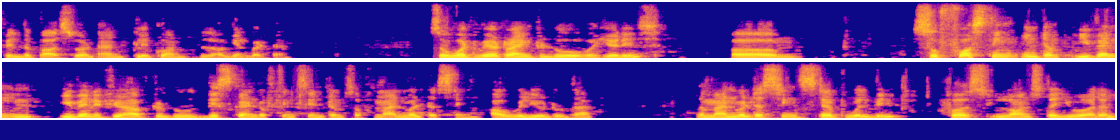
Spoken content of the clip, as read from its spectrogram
fill the password, and click on login button. So what we are trying to do over here is um, so first thing in term even in even if you have to do this kind of things in terms of manual testing how will you do that the manual testing step will be first launch the url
